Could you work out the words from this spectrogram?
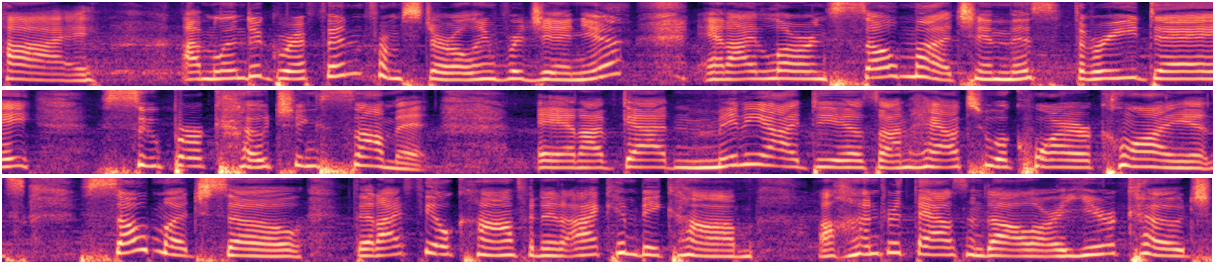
Hi, I'm Linda Griffin from Sterling, Virginia, and I learned so much in this three day super coaching summit. And I've gotten many ideas on how to acquire clients, so much so that I feel confident I can become a $100,000 a year coach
